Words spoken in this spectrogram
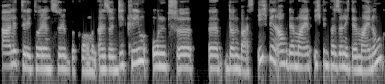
alle Territorien zurückbekommen. Also die Krim und äh, äh, Donbass. Ich bin auch der Meinung, ich bin persönlich der Meinung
